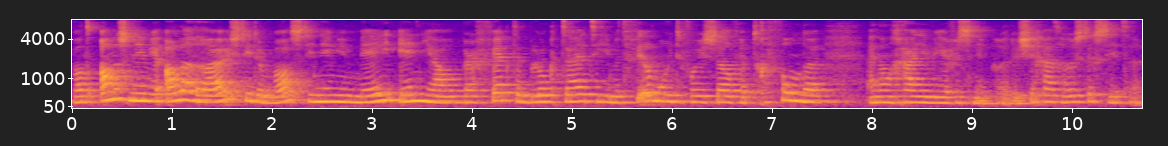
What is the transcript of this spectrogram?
Want anders neem je alle ruis die er was, die neem je mee in jouw perfecte blok tijd die je met veel moeite voor jezelf hebt gevonden. En dan ga je weer versnipperen. Dus je gaat rustig zitten.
